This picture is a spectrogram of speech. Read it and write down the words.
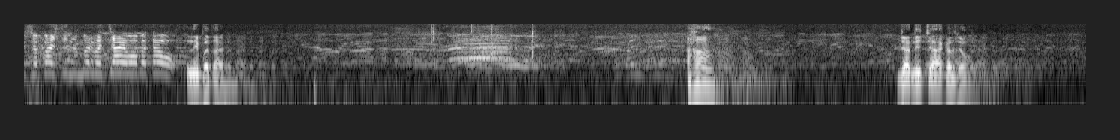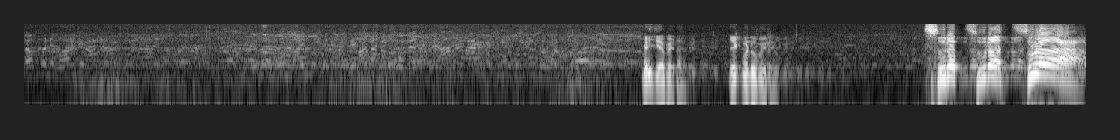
સ્પષ્ટ નંબર વચ્ચે આવ્યો બતાવો. નહીં બતાવે. હા. જો નીચે આગળ જાઓ. બે જા બેટા. એક મિનિટ ઊભી રહે. સુરત સુરત સુરત!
